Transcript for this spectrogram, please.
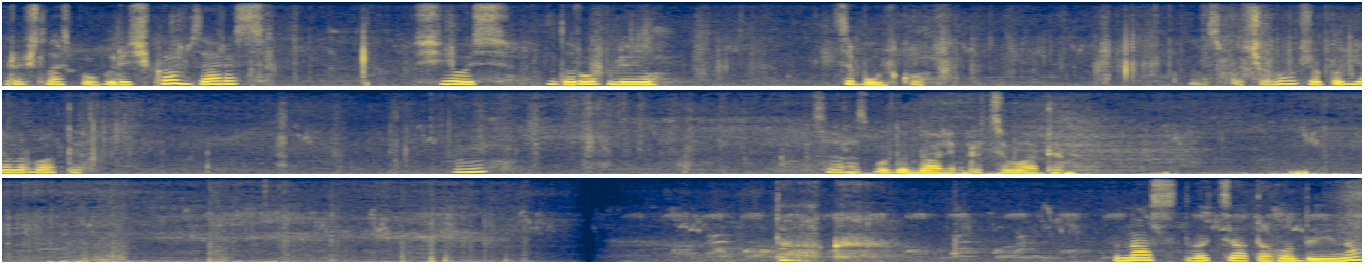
Прийшлась по бурячкам. Зараз ще ось дороблюю цибульку почала вже бур'ян рвати. Ну, зараз буду далі працювати. Так, в нас 20 година,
